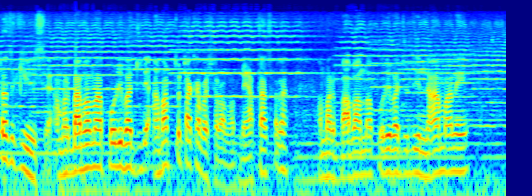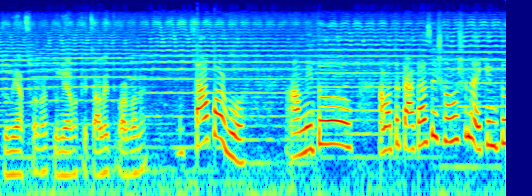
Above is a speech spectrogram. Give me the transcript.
তাতে কি হয়েছে? আমার বাবা মা পরিবার যদি আমার তো টাকা পয়সার অভাব নেই আর তাছাড়া আমার বাবা মা পরিবার যদি না মানে তুমি আছো না তুমি আমাকে চালাতে পারবে না? তা পারব। আমি তো আমার তো টাকা আছে সমস্যা নাই কিন্তু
